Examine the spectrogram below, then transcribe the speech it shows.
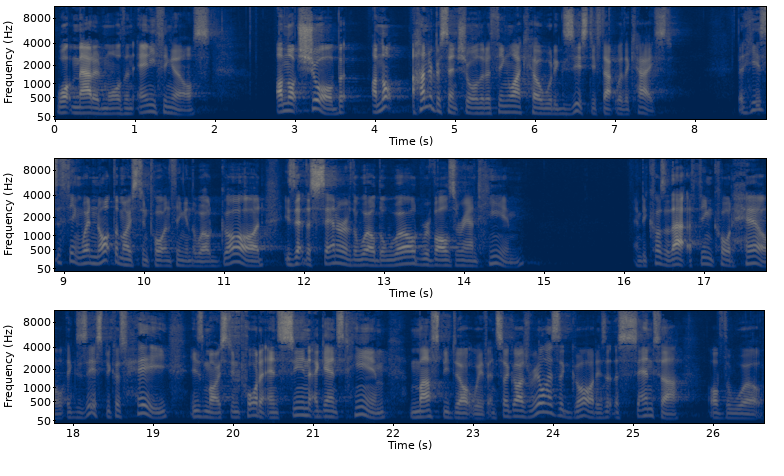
what mattered more than anything else, I'm not sure, but I'm not 100% sure that a thing like hell would exist if that were the case. But here's the thing we're not the most important thing in the world. God is at the center of the world, the world revolves around Him. And because of that, a thing called hell exists because He is most important, and sin against Him must be dealt with. And so, guys, realize that God is at the center of the world,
